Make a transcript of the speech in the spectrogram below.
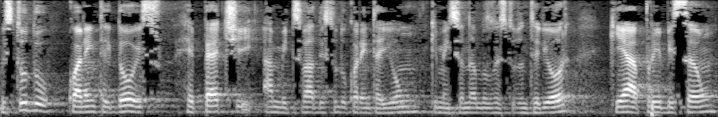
O estudo 42 repete a mitzvah do estudo 41, que mencionamos no estudo anterior, que é a proibição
